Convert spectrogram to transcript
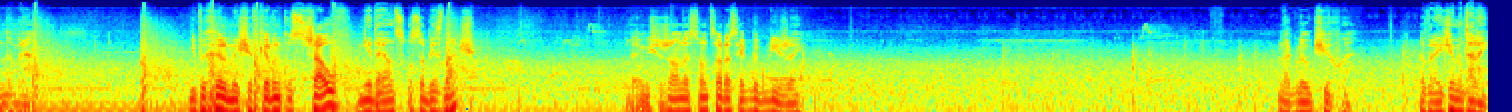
Dobra. Nie wychylmy się w kierunku strzałów, nie dając o sobie znać. Wydaje mi się, że one są coraz jakby bliżej. Nagle ucichły. Dobra, idziemy dalej.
